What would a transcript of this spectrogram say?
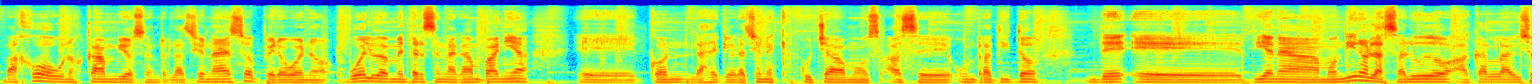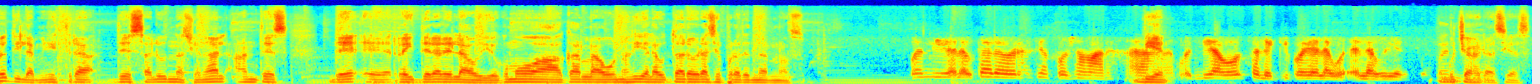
bajó unos cambios en relación a eso, pero bueno, vuelve a meterse en la campaña eh, con las declaraciones que escuchábamos hace un ratito de eh, Diana Mondino. La saludo a Carla Bisotti, la ministra de Salud Nacional, antes de eh, reiterar el audio. ¿Cómo va, Carla? Buenos días, Lautaro. Gracias por atendernos. Buen día, Lautaro. Gracias por llamar. Ah, Bien. buen día a vos, al equipo y a la, audiencia. Muchas gracias.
